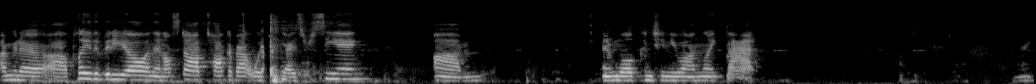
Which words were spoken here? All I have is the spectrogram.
I'm going to uh, play the video and then I'll stop, talk about what you guys are seeing. Um, and we'll continue on like that. All right.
